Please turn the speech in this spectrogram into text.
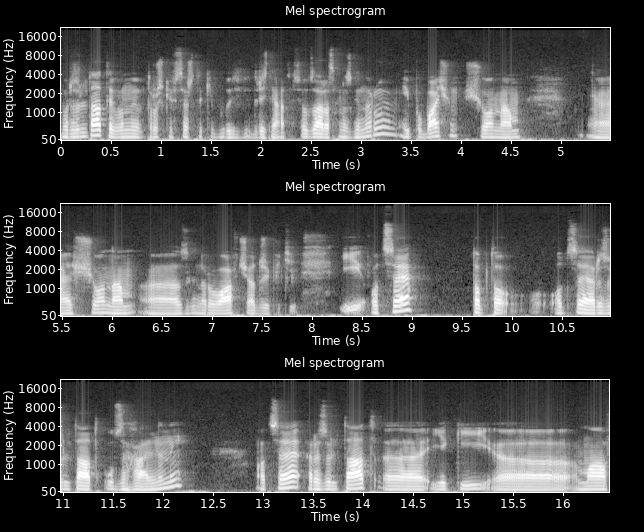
результати вони трошки все ж таки будуть відрізнятися. От зараз ми згенеруємо і побачимо, що нам. Що нам згенерував ChatGPT. І оце, тобто, оце результат узагальнений. Оце результат, е, який мав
